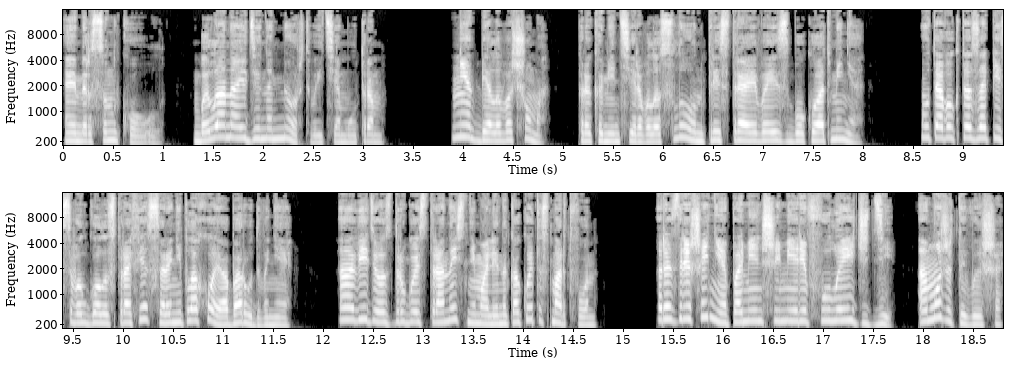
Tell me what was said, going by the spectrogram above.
Эмерсон Коул, была найдена мертвой тем утром. «Нет белого шума», — прокомментировала Слоун, пристраиваясь сбоку от меня. У того, кто записывал голос профессора, неплохое оборудование. А видео с другой стороны снимали на какой-то смартфон. Разрешение по меньшей мере Full HD, а может и выше.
